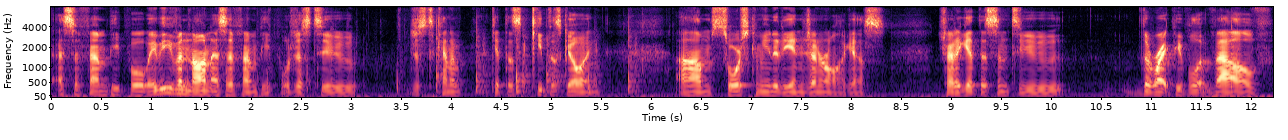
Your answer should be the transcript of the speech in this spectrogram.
SFM people, maybe even non-SFM people, just to just to kind of get this keep this going. Um, source community in general, I guess. Try to get this into the right people at Valve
